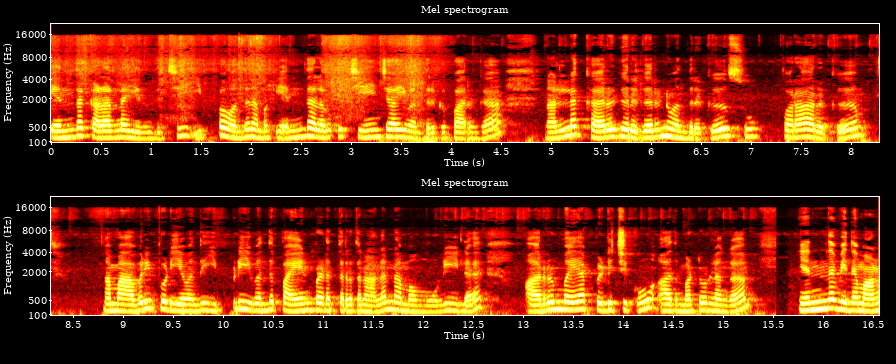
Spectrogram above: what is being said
எந்த கலரில் இருந்துச்சு இப்போ வந்து நமக்கு எந்த அளவுக்கு சேஞ்ச் ஆகி வந்திருக்கு பாருங்கள் நல்ல கரு வந்திருக்கு சூப்பராக இருக்குது நம்ம அவரி பொடியை வந்து இப்படி வந்து பயன்படுத்துறதுனால நம்ம முடியல அருமையாக பிடிச்சிக்கும். அது மட்டும் இல்லைங்க எந்த விதமான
